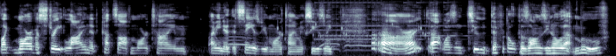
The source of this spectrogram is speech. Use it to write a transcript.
like more of a straight line, it cuts off more time. I mean, it, it saves you more time. Excuse me. All right, that wasn't too difficult as long as you know that move.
